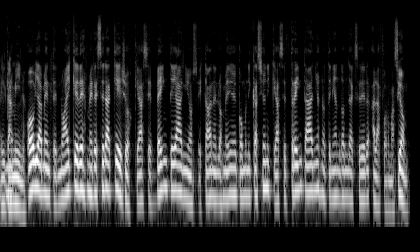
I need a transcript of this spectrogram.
el No, camino. obviamente, no hay que desmerecer a aquellos que hace 20 años estaban en los medios de comunicación y que hace 30 años no tenían dónde acceder a la formación.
